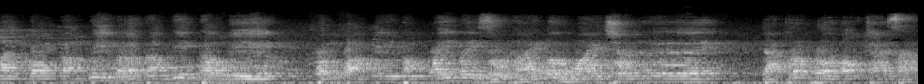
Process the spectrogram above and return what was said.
มันกองกำวิ่งประกำยิ่งท่ามีผลความดีทำไว้ไม่สูญหายเมื่อวัยชนเอ่ยจากครอบครัวน้องชายสาม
